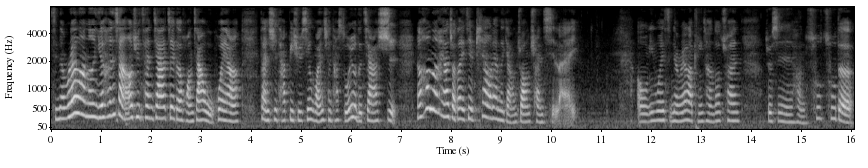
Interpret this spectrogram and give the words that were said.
Cinderella 呢也很想要去参加这个皇家舞会啊，但是她必须先完成她所有的家事，然后呢还要找到一件漂亮的洋装穿起来。哦，因为 Cinderella 平常都穿就是很粗粗的、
